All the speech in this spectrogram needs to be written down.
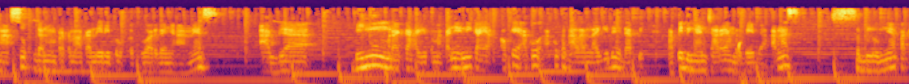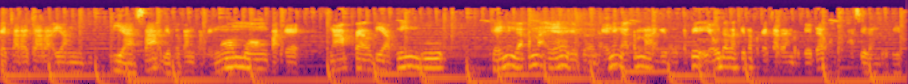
masuk dan memperkenalkan diriku ke keluarganya Anes agak bingung mereka gitu. Makanya ini kayak oke aku aku kenalan lagi deh tapi tapi dengan cara yang berbeda. Karena sebelumnya pakai cara-cara yang biasa gitu kan. Pakai ngomong pakai ngapel tiap minggu. Kayaknya nggak kena ya gitu. Kayaknya nggak kena gitu. Tapi ya udahlah kita pakai cara yang berbeda untuk hasil yang berbeda.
